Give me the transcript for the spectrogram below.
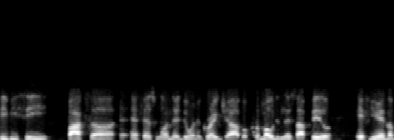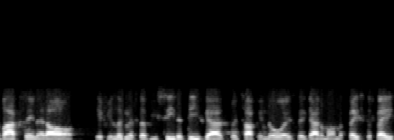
PBC, Fox, uh, FS1, they're doing a great job of promoting this. I feel if you're in the boxing at all, if you're looking at stuff, you see that these guys have been talking noise. They got them on the face to face.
